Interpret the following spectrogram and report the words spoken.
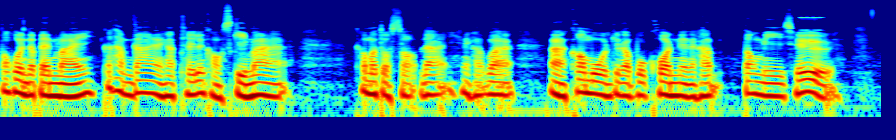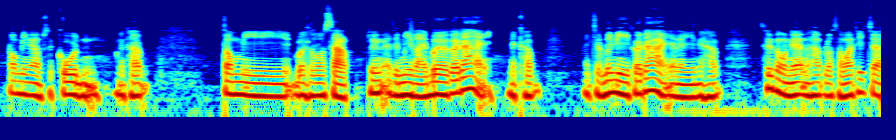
ต้องควรจะเป็นไหมก็ทำได้นะครับใช้เรื่องของสกีมาเข้ามาตรวจสอบได้นะครับว่าข้อมูลเกี่ยวกับบุคคลเนี่ยนะครับ ต้องมีชื่อ ต้องมีนามสกุลนะครับ ต้องมีเบอร์โทรศัพท์ ซึ่งอาจจะมีหลายเบอร์ก็ได้นะครับ อาจจะไม่มีก็ได้อะไรอย่างนี้นะครับ ซึ่งตรงนี้นะครับเราสามารถที่จะ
